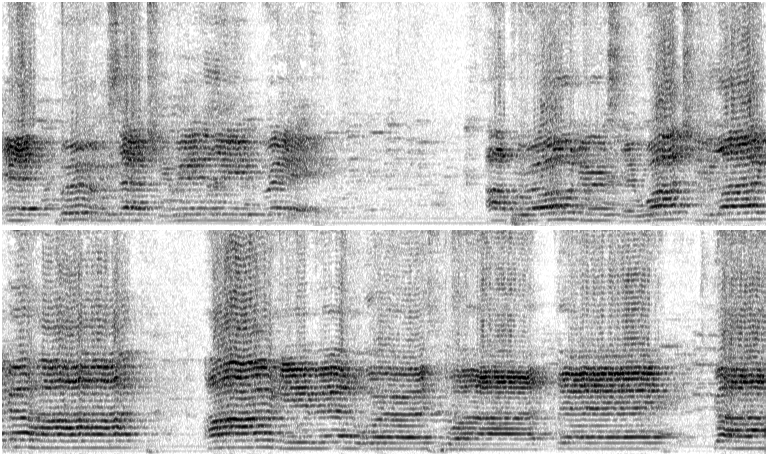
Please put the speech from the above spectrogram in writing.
It proves that you're really brave. Opera owners that watch you like a hawk aren't even worth what they got.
